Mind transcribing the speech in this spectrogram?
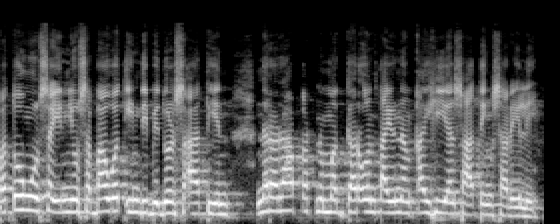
patungo sa inyo, sa bawat individual sa atin, nararapat na magkaroon tayo ng kahihiyan sa ating sarili.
